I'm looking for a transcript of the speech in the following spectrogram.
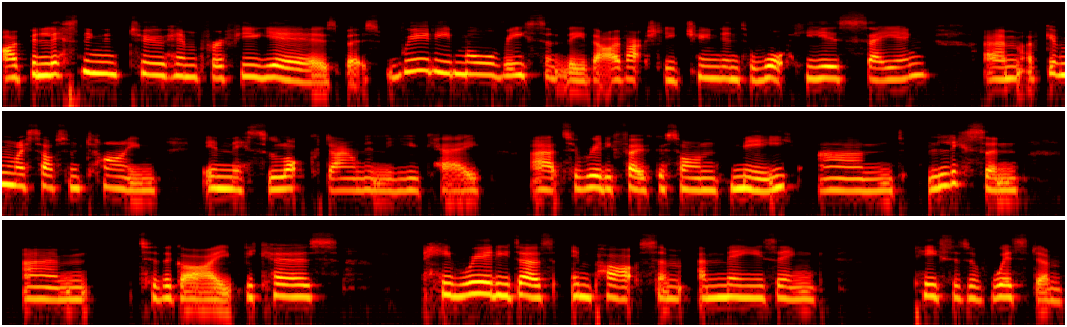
I've been listening to him for a few years, but it's really more recently that I've actually tuned into what he is saying. Um, I've given myself some time in this lockdown in the UK uh, to really focus on me and listen um, to the guy because he really does impart some amazing pieces of wisdom.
